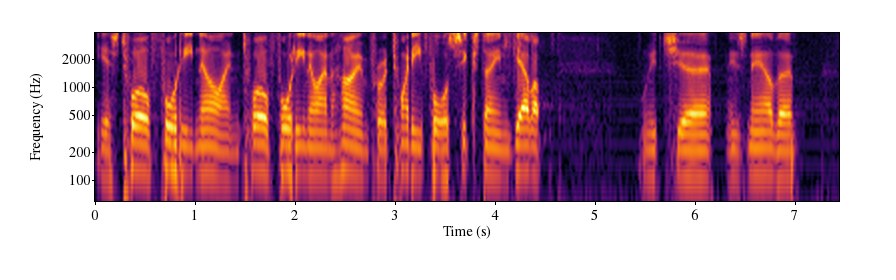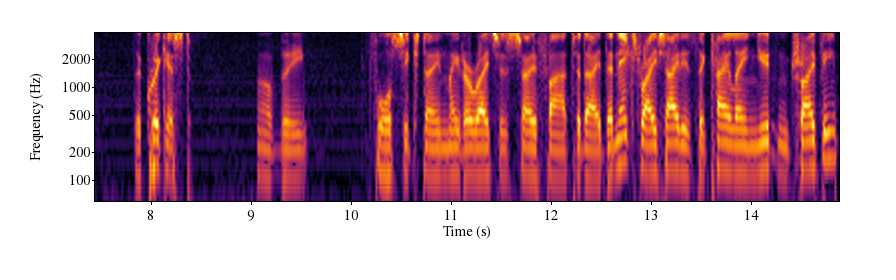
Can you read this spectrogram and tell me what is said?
Yes 1249 1249 home for a 24-16 gallop which uh, is now the the quickest of the 416 metre races so far today. The next race 8 is the Kayleen Newton Trophy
